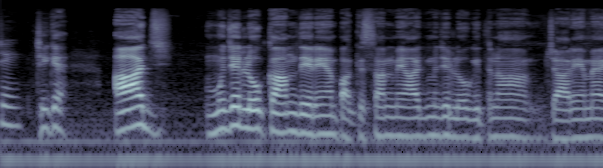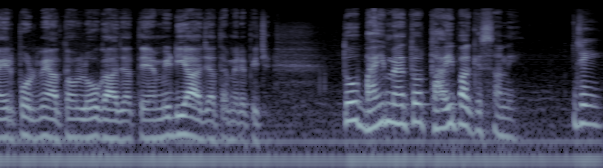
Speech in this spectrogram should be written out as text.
जी। ठीक है। आज मुझे लोग काम दे रहे हैं पाकिस्तान में आज मुझे लोग इतना चाह रहे हैं मैं एयरपोर्ट में आता हूँ लोग आ जाते हैं मीडिया आ जाता है मेरे पीछे। तो भाई मैं तो था ही पाकिस्तानी। जी।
